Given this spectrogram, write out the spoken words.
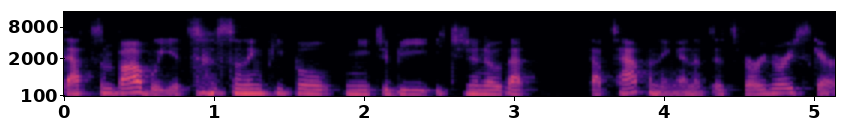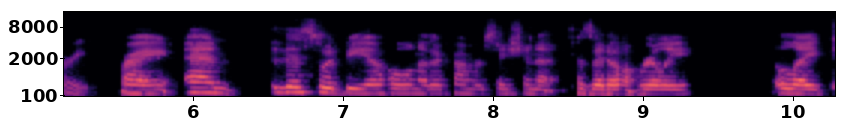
that's zimbabwe. It's something people need to be to know that that's happening and it's, it's very very scary. Right. And this would be a whole nother conversation because i don't really like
